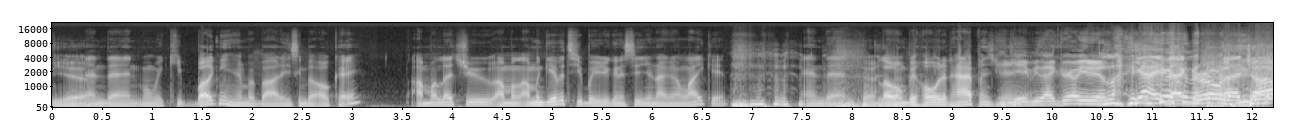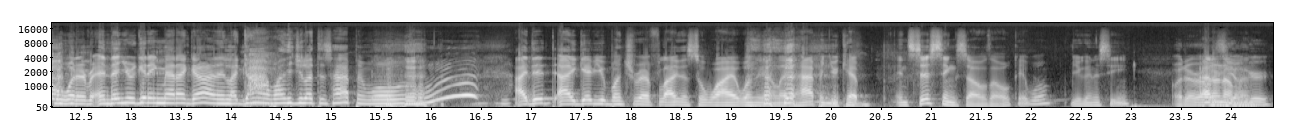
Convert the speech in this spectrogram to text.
Yeah. and then when we keep bugging Him about it, He's gonna be like, okay. I'm gonna let you. I'm gonna. I'm gonna give it to you, but you're gonna see you're not gonna like it. and then, lo and behold, it happens. You're- gave you that girl you didn't like. yeah, that girl, that job, whatever. And then you're getting mad at God and like, God, why did you let this happen? Well, I did. I gave you a bunch of red flags as to why I wasn't gonna let it happen. You kept insisting, so I was like, okay, well, you're gonna see. Whenever I I, don't was know, man. younger,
